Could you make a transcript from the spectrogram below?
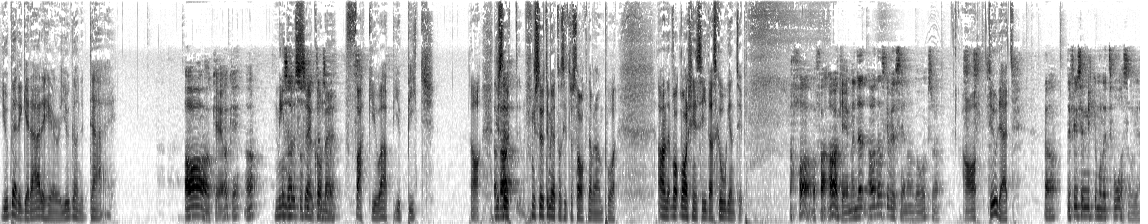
You better get out of here or you're gonna die. Ja, ah, okej, okay, okej, okay. ja. Min husse kommer Fuck you up, you bitch. Ja, det, alltså, slut, slutar med att de sitter och saknar varandra på varsin sida skogen typ. Jaha, vad fan, ah, okej, okay. men den, ja, den ska vi se någon gång också då. Ja, do that. Ja, det finns ju målet två såg jag.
